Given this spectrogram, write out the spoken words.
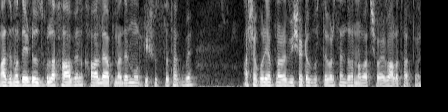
মাঝে মধ্যে এই ডোজগুলো খাওয়াবেন, খাওয়ালে আপনাদের মুরগি সুস্থ থাকবে। আশা করি আপনারা বিষয়টা বুঝতে পারছেন। ধন্যবাদ সবাই, ভালো থাকবেন।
